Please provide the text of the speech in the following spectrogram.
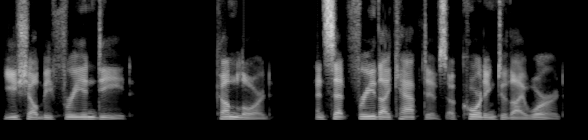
ye shall be free indeed. Come, Lord, and set free thy captives according to thy word.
